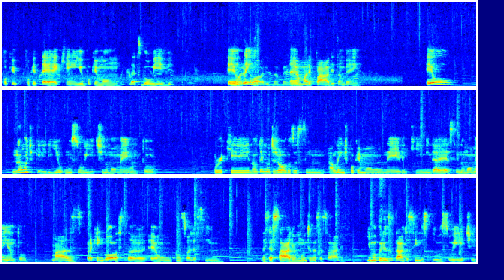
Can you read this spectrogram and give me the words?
Poké, Tekken e o Pokémon Let's Go Eevee. Eu Mario tenho... Party também. É, né? o Mario Party também. Eu não adquiriria um Switch no momento, porque não tem muitos jogos assim, além de Pokémon nele, que me interessem no momento. Mas para quem gosta, é um console assim necessário, muito necessário. E uma curiosidade assim do, do Switch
